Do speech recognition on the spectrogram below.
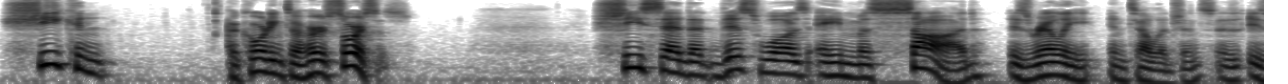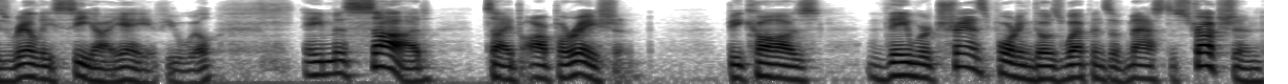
she can, according to her sources, she said that this was a Mossad, Israeli intelligence, Israeli CIA, if you will, a Mossad type operation because they were transporting those weapons of mass destruction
